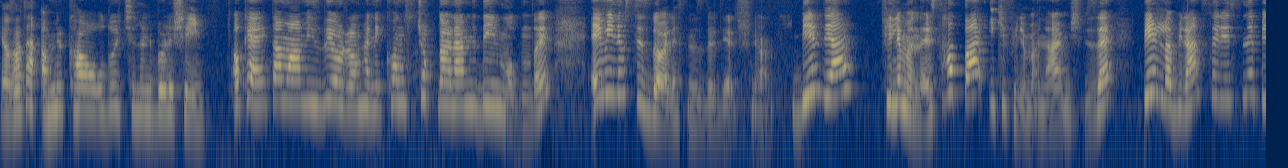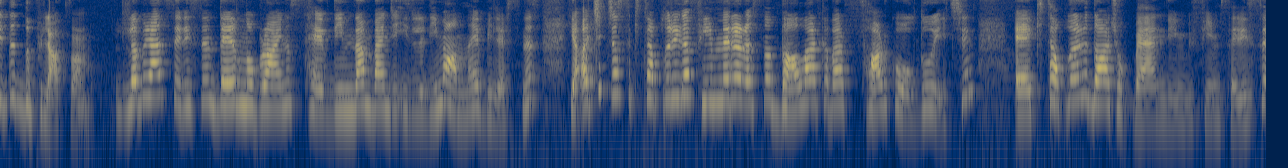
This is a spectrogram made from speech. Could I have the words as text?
Ya zaten Amerika olduğu için hani böyle şeyim. Okey tamam izliyorum. Hani konusu çok da önemli değil modundayım. Eminim siz de öylesinizdir diye düşünüyorum. Bir diğer film önerisi. Hatta iki film önermiş bize. Bir Labirent serisini bir de The Platform. Labirent serisini Darren O'Brien'i sevdiğimden bence izlediğimi anlayabilirsiniz. Ya açıkçası kitaplarıyla filmleri arasında dağlar kadar fark olduğu için e, kitaplarını daha çok beğendiğim bir film serisi.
